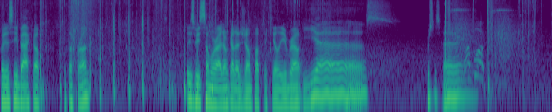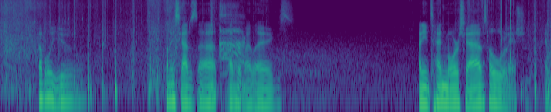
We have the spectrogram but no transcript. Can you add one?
Wait, is he back up at the front? Please be somewhere I don't gotta jump up to kill you, bro. Yes. Where's his head? W. How many scavs is that? That hurt my legs. I need 10 more scavs. Holy shit. Man.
